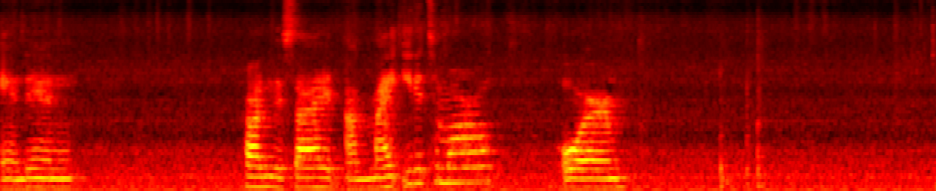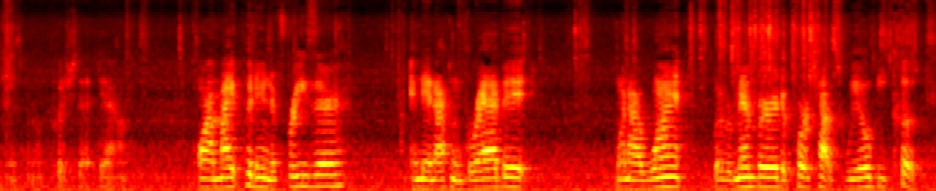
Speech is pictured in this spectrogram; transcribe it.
And then probably decide I might eat it tomorrow or just gonna push that down. Or I might put in the freezer and then I can grab it when I want. But remember, the pork chops will be cooked.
